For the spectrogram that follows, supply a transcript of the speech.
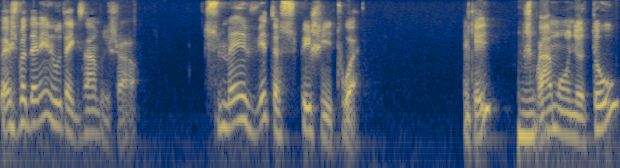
ben, je vais donner un autre exemple, Richard. Tu m'invites à souper chez toi. OK? Je mm. prends mon auto,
